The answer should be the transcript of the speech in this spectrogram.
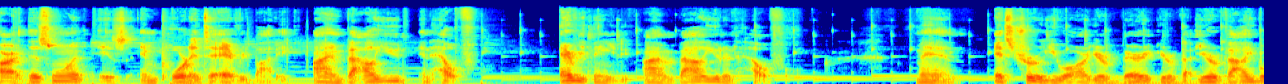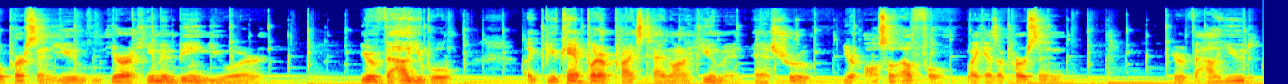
All right, this one is important to everybody. I am valued and helpful. Everything you do, I am valued and helpful. Man, it's true. You are. You're very. You're. You're a valuable person. You. You're a human being. You are. You're valuable. Like you can't put a price tag on a human, and it's true. You're also helpful. Like as a person, you're valued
